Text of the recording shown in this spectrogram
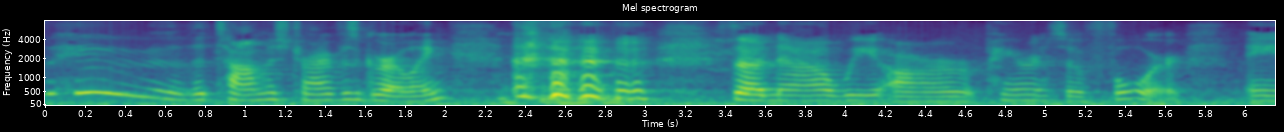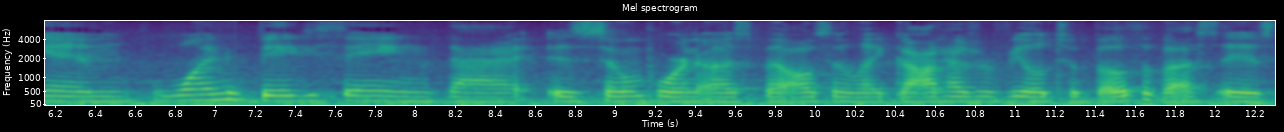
Woohoo! The thomas tribe is growing. So now we are parents of four. And one big thing that is so important to us but also like god has revealed to both of us is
